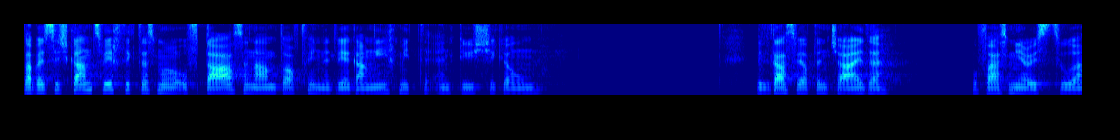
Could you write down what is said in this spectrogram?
Glaube, es ist ganz wichtig, dass man auf das eine Antwort findet. Wie gehe ich mit Enttäuschungen um? Weil das wird entscheiden, auf was wir uns zu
